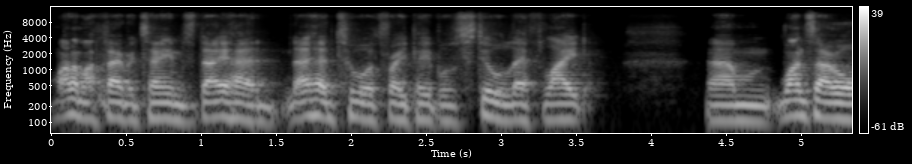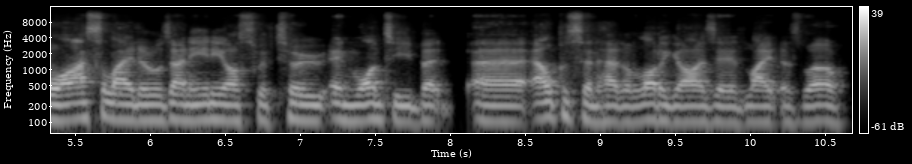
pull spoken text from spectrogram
one of my favorite teams. They had they had two or three people still left late um, once they were all isolated, it was only Ineos with two and Wanty, but uh, had a lot of guys there late as well.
